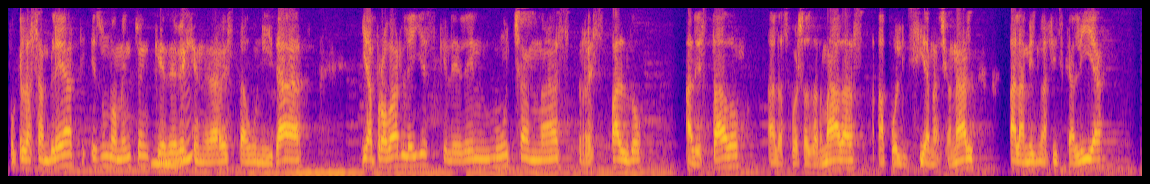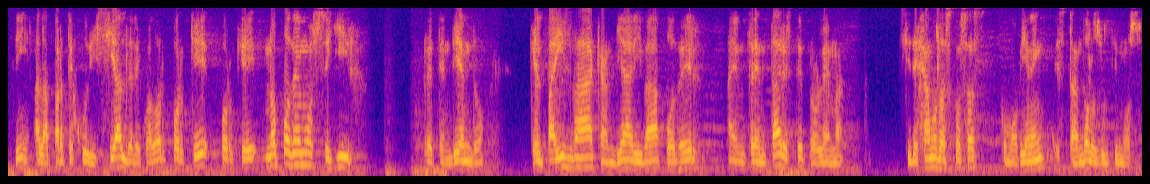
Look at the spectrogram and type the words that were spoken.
porque la Asamblea es un momento en que debe generar esta unidad y aprobar leyes que le den mucha más respaldo al Estado, a las Fuerzas Armadas, a Policía Nacional, a la misma Fiscalía, ¿sí? a la parte judicial del Ecuador. ¿Por qué? Porque no podemos seguir pretendiendo que el país va a cambiar y va a poder a enfrentar este problema si dejamos las cosas como vienen estando los últimos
